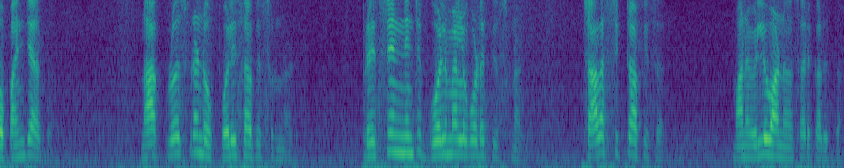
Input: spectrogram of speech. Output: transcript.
ఓ పని చేద్దాం. నా క్లోజ్ ఫ్రెండ్ ఓ పోలీస్ ఆఫీసర్ ఉన్నాడు. ప్రెసిడెంట్ నుంచి గోల్డ్ మెడల్ కూడా తీసుకున్నాడు. చాలా స్ట్రిక్ట్ ఆఫీసర్. మనం వెళ్ళి వాడిని ఒకసారి కలుద్దాం.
